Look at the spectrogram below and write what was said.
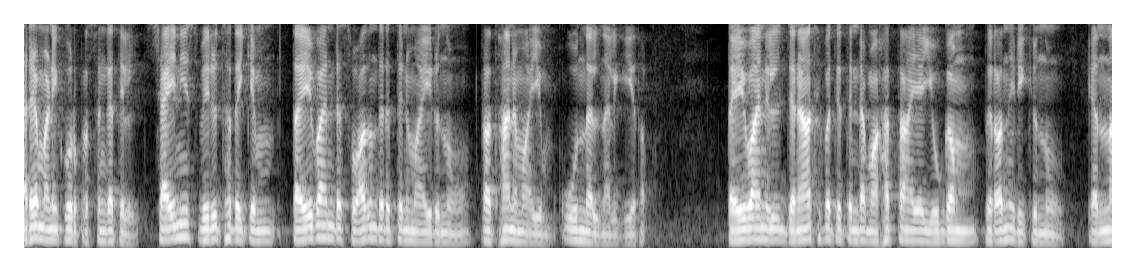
അരമണിക്കൂർ പ്രസംഗത്തിൽ ചൈനീസ് വിരുദ്ധതയ്ക്കും തൈവാന്റെ സ്വാതന്ത്ര്യത്തിനുമായിരുന്നു പ്രധാനമായും ഊന്നൽ നൽകിയത്. തൈവാനിൽ ജനാധിപത്യത്തിന്റെ മഹത്തായ യുഗം പിറന്നിരിക്കുന്നു എന്ന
